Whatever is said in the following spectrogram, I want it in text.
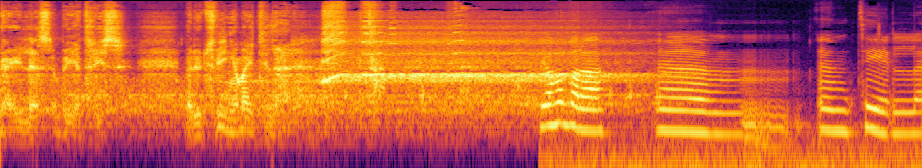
Jag är ledsen, Beatrice. Men du tvingar mig till det här. Jag har bara ehm, en till. eh,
